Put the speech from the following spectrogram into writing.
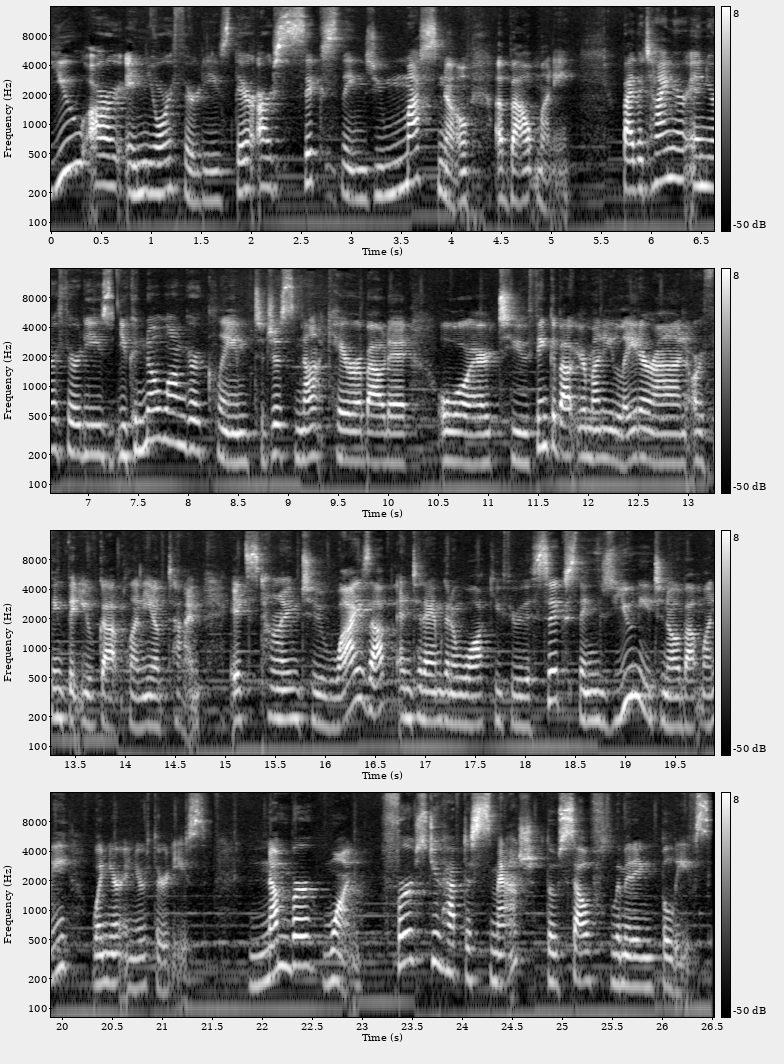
you are in your 30s, there are six things you must know about money. By the time you're in your 30s, you can no longer claim to just not care about it or to think about your money later on or think that you've got plenty of time. It's time to wise up, and today I'm gonna walk you through the six things you need to know about money when you're in your 30s. Number one, first you have to smash those self limiting beliefs.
